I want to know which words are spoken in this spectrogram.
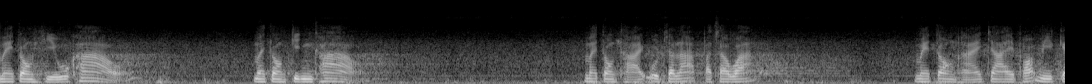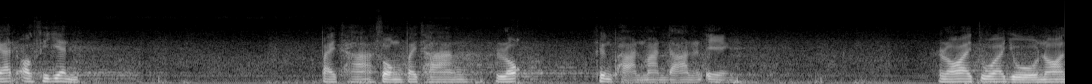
ไม่ต้องหิวข้าว ไม่ต้องกินข้าว ไม่ต้องถ่ายอุจจาระปัสสาวะ ไม่ต้องหายใจ เพราะมีแก๊สออกซิเจนไปทาส่งไปทางลก ซึ่งผ่านมารดานั่นเองลอยตัวอยู่นอน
